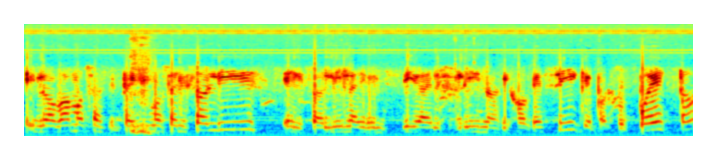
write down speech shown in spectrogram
y lo vamos a pedimos el Solís, el Solís, la directiva del Solís nos dijo que sí, que por supuesto.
